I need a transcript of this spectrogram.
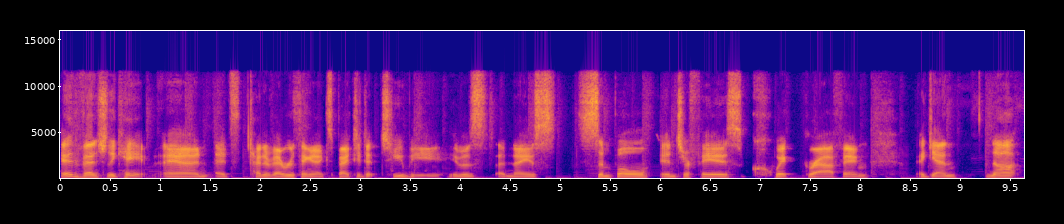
it eventually came and it's kind of everything I expected it to be. It was a nice, simple interface, quick graphing. Again, not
